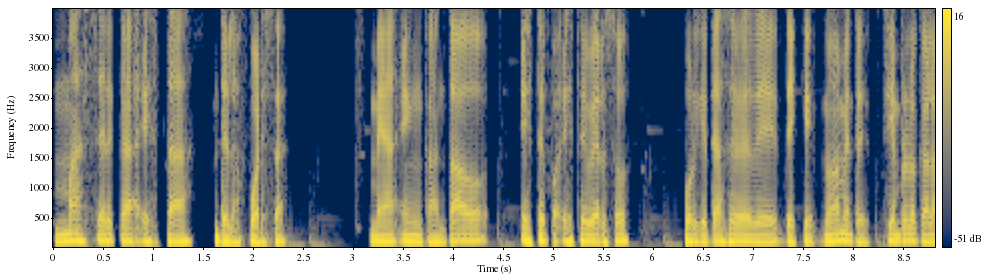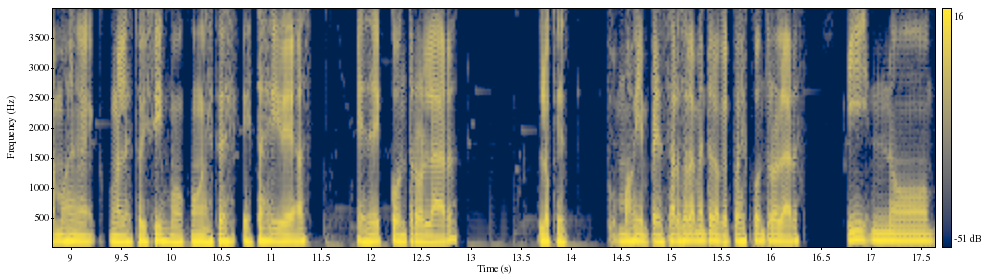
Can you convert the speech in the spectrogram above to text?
más cerca está de la fuerza. Me ha encantado este, este verso porque te hace ver de, que, nuevamente, siempre lo que hablamos con el estoicismo, con este, estas ideas, es de controlar lo que, más bien pensar solamente en lo que puedes controlar y no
